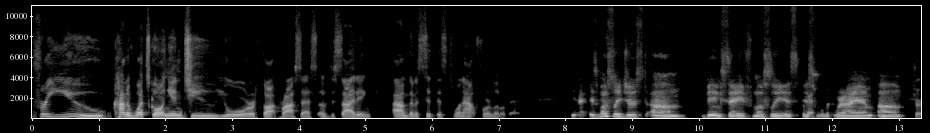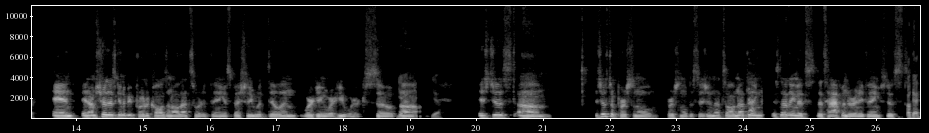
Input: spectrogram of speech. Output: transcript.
For you, kind of what's going into your thought process of deciding I'm going to sit this one out for a little bit? Yeah it's mostly just um being safe mostly is is Okay. wh- where i am um Sure. and and i'm sure there's going to be protocols and all that sort of thing especially with dylan working where he works so Yeah, um yeah. it's just um, it's just a personal personal decision. That's all. Nothing. It's nothing that's that's happened or anything. It's just. Okay.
